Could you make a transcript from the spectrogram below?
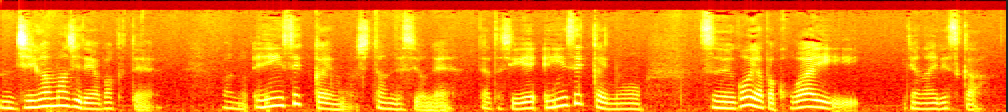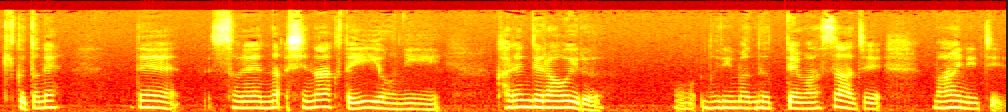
字がマジでやばくてあの遠因切開もしたんですよね。で私え遠因切開もすごいやっぱ怖いじゃないですか。聞くとね。でそれなしなくていいようにカレンデュラオイルを塗り、ま、塗ってマッサージ毎日、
